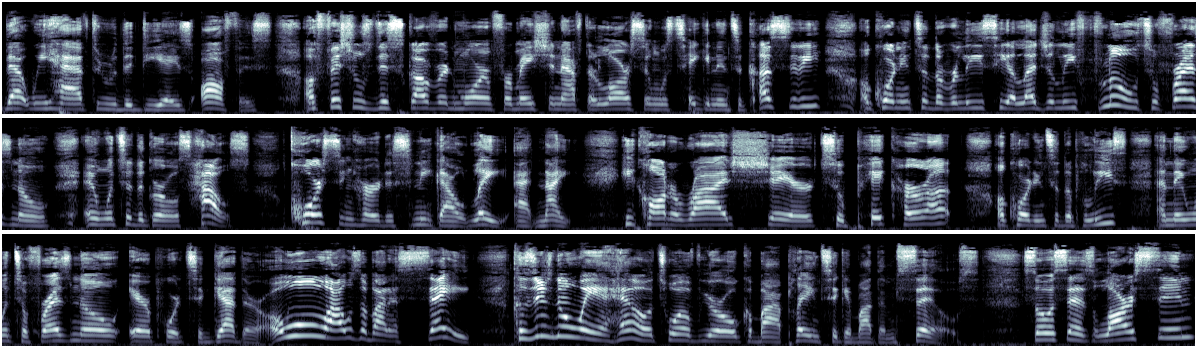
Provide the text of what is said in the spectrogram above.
that we have through the DA's office. Officials discovered more information after Larson was taken into custody. According to the release, he allegedly flew to Fresno and went to the girl's house, coursing her to sneak out late at night. He called a ride share to pick her up, according to the police, and they went to Fresno airport together. Oh, I was about to say, because there's no way in hell a 12 year old could buy a plane ticket by themselves. So it says Larson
